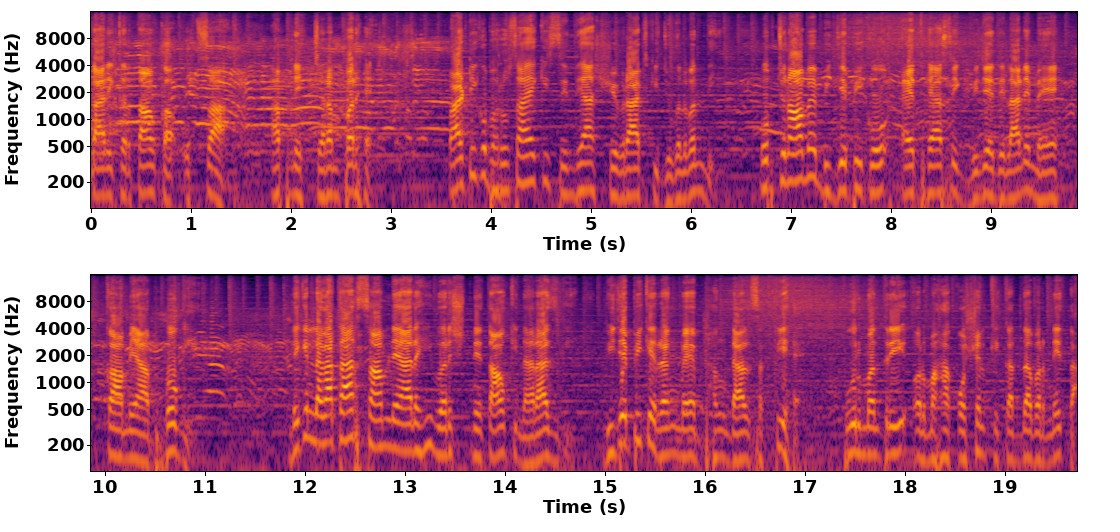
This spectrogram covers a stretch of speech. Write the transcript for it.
कार्यकर्ताओं का उत्साह अपने चरम पर है। पार्टी को भरोसा है कि सिंधिया शिवराज की जुगलबंदी उपचुनाव में बीजेपी को ऐतिहासिक विजय दिलाने में कामयाब होगी। लेकिन लगातार सामने आ रही वरिष्ठ नेताओं की नाराज़गी बीजेपी के रंग में भंग डाल सकती है। पूर्व मंत्री और महाकौशल के कद्दावर नेता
